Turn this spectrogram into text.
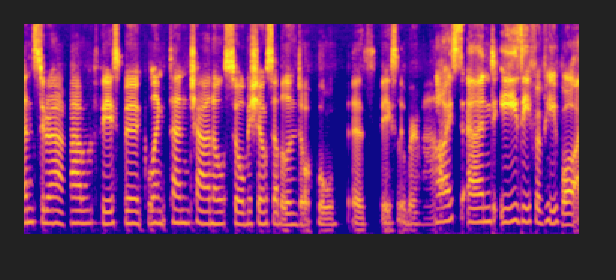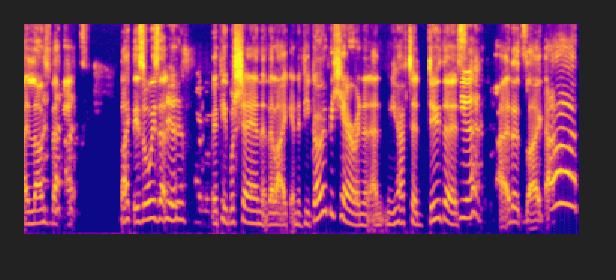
Instagram, Facebook, LinkedIn channel. So michellesutherland.co is basically where I'm at. Nice and easy for people. I love that. like there's always that yes. moment where people share and that they're like, and if you go over here and, and you have to do this. Yeah. And it's like, ah,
